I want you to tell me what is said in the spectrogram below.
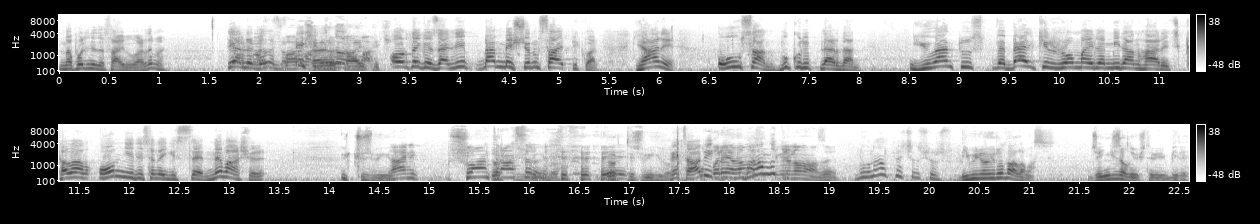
Napoli'nin de sahibi var değil mi? Diğerleri de var, Beşinin de sahiplik. ortak özelliği ben 5 diyorum sahiplik var. Yani Oğuzhan bu kulüplerden Juventus ve belki Roma ile Milan hariç kalan 17 sene gitse ne maaş verir? 300 bin euro. Yani şu an 400 transfer bin euro. 400 bin euro. Evet abi. parayı bunu, alamaz. 2 anlat, milyon alamaz evet. bunu anlatmaya çalışıyoruz. 1 milyon euro da alamaz. Cengiz alıyor işte bir- biri.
